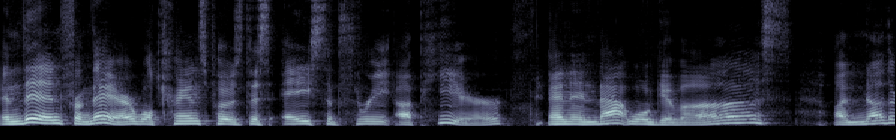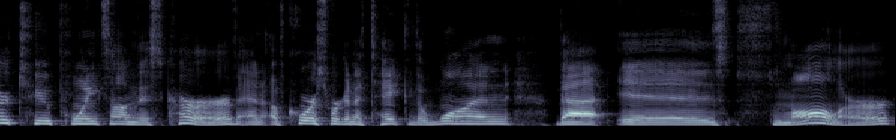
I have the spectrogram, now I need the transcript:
And then from there, we'll transpose this a sub 3 up here, and then that will give us another two points on this curve. And of course, we're going to take the one that is smaller,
